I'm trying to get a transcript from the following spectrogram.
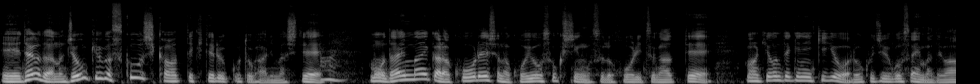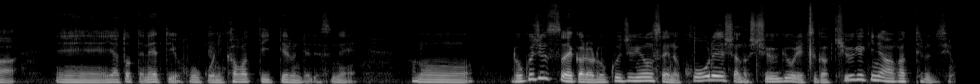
えー、だけどあの状況が少し変わってきてることがありまして、はい、もうだいぶ前から高齢者の雇用促進をする法律があって、まあ、基本的に企業は65歳までは、えー、雇ってねっていう方向に変わっていってるんでですねあの60歳から64歳の高齢者の就業率が急激に上がってるんですよ。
